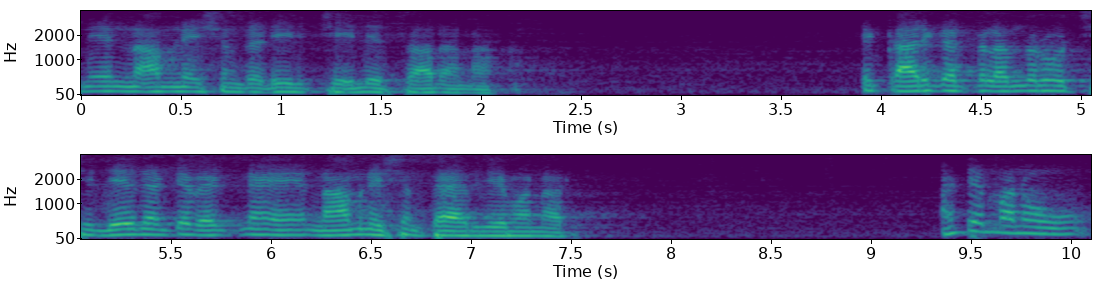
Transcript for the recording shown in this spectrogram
నేను నామినేషన్ రెడీ చేయలేదు సార్ అన్న. కార్యకర్తలు అందరూ వచ్చి లేదంటే వెంటనే నామినేషన్ తయారు చేయమన్నారు. అంటే మనం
